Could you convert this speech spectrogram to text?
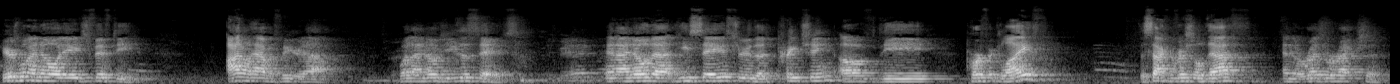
Here's what I know at age 50 I don't have it figured out. But I know Jesus saves. And I know that He saves through the preaching of the perfect life, the sacrificial death, and the resurrection.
